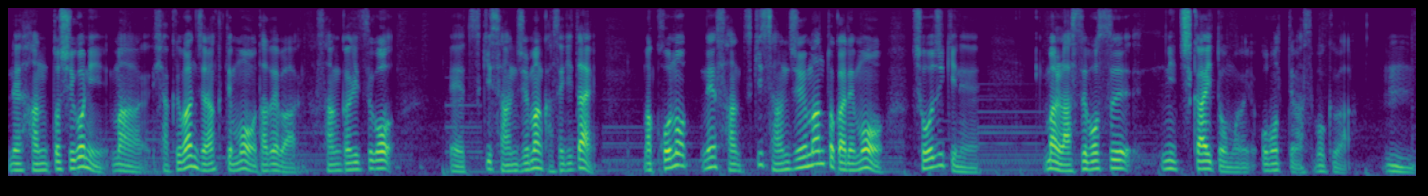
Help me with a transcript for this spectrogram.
ね、半年後にまあ100万じゃなくても例えば3ヶ月後、えー月30万稼ぎたい、まあ、このね月30万とかでも正直ねまあラスボスに近いと思い思ってます僕は。うん、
